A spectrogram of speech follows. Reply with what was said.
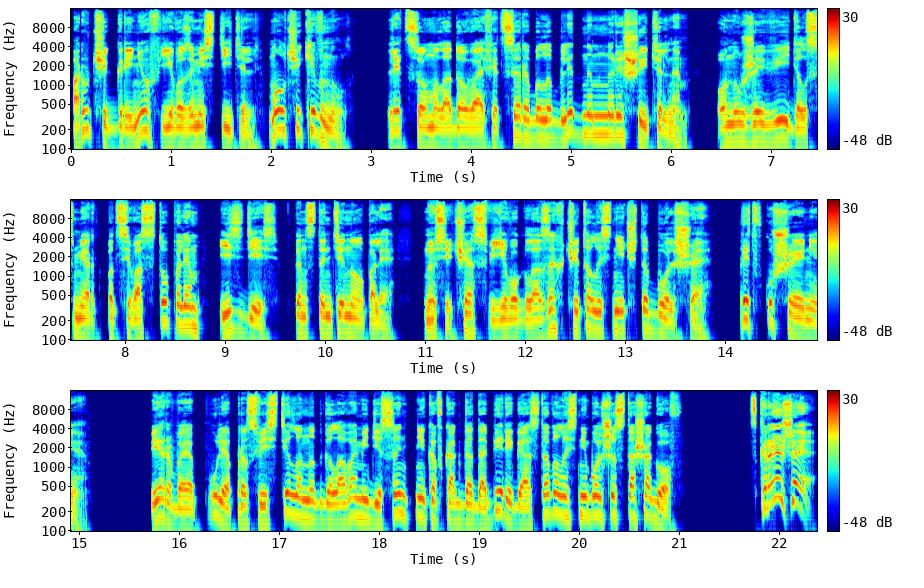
Поручик Гринев, его заместитель, молча кивнул. Лицо молодого офицера было бледным, но решительным. Он уже видел смерть под Севастополем и здесь, в Константинополе, но сейчас в его глазах читалось нечто большее — предвкушение. Первая пуля просвистела над головами десантников, когда до берега оставалось не больше ста шагов. «С крыши!»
